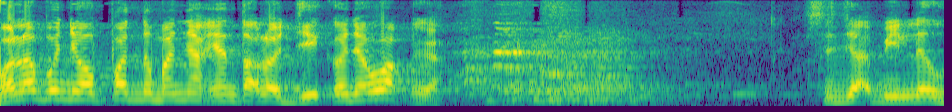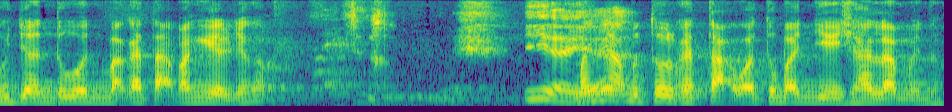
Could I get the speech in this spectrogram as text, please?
Walaupun jawapan tu banyak yang tak logik kau jawab juga. Sejak bila hujan turun mak katak panggil je kau? Iya, Banyak ya. betul katak waktu banjir Syalam itu.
